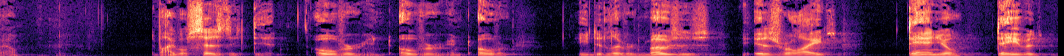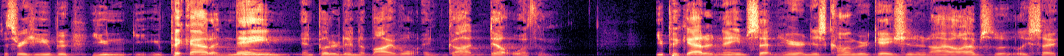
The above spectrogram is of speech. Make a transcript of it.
well, the Bible says it did over and over and over. He delivered Moses, the Israelites, Daniel, David, the three Hebrew. You, you pick out a name and put it in the Bible, and God dealt with them. You pick out a name sitting here in this congregation, and I'll absolutely say,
